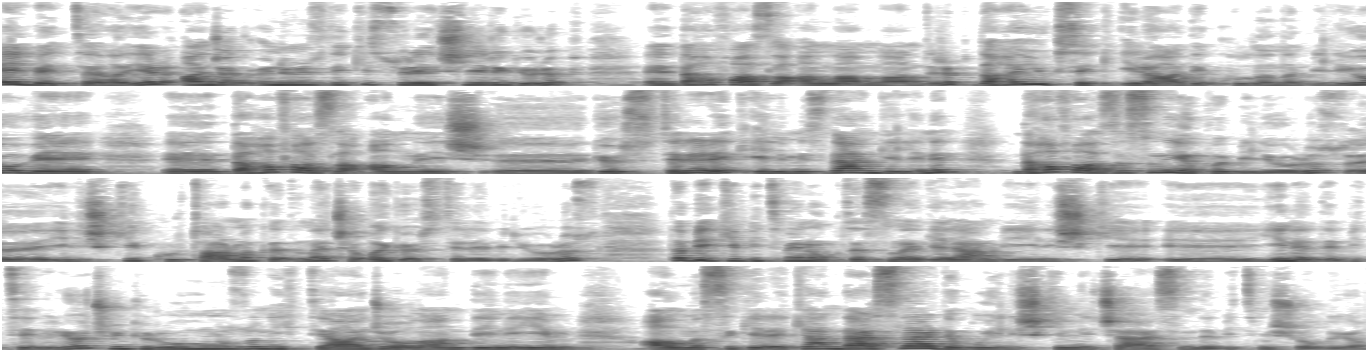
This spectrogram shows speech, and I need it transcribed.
Elbette hayır. Ancak önümüzdeki süreçleri görüp e, daha fazla anlamlandırıp daha yüksek irade kullanabiliyor ve e, daha fazla anlayış e, göstererek elimizden gelenin daha fazlasını yapabiliyoruz. İlişkiyi kurtarmak adına çaba gösterebiliyoruz. Tabii ki bitme noktasına gelen bir ilişki yine de bitebiliyor. Çünkü ruhumuzun ihtiyacı olan deneyim, alması gereken dersler de bu ilişkinin içerisinde bitmiş oluyor.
